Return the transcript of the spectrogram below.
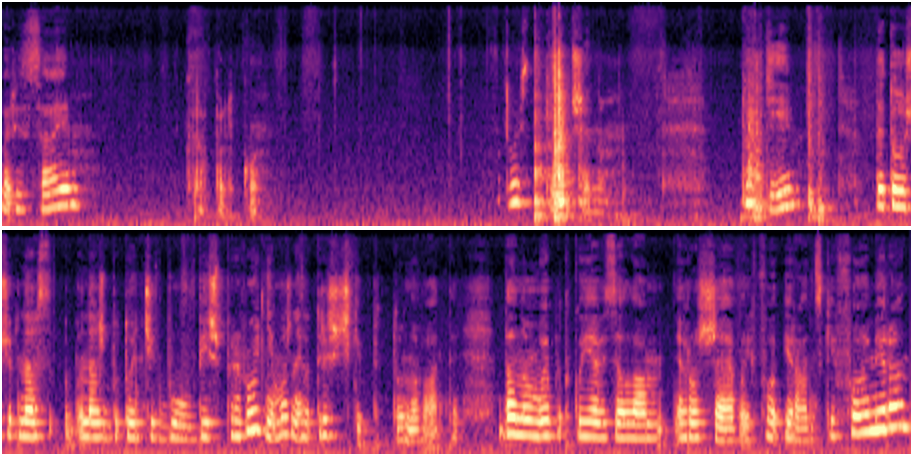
вирізаємо крапельку. Ось таким чином. Тоді, для того, щоб нас, наш бутончик був більш природній, можна його трішечки підтонувати. В даному випадку я взяла рожевий іранський фоаміран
